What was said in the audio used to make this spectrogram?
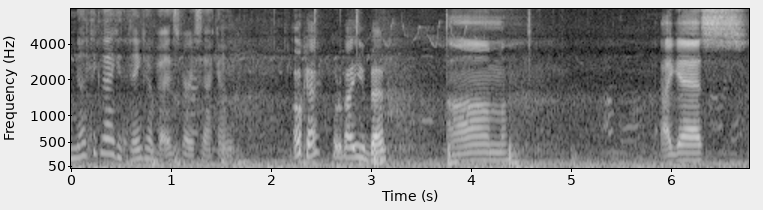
Nothing that I can think of is very second. Okay, what about you, Ben? Um, I guess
